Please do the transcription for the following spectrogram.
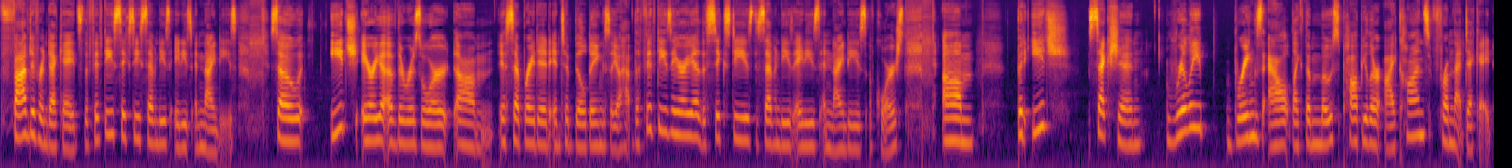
five different decades the 50s, 60s, 70s, 80s, and 90s. So each area of the resort um, is separated into buildings. So you'll have the 50s area, the 60s, the 70s, 80s, and 90s, of course. Um, but each section really brings out like the most popular icons from that decade.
